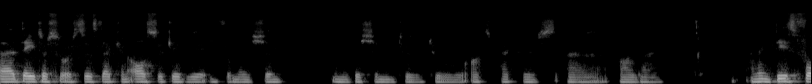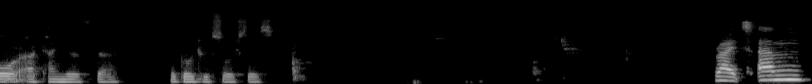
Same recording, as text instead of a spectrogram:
uh, data sources that can also give you information in addition to, to Oxpeckers uh, wildlife. I think these four are kind of the, the go-to sources. Right. Um,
